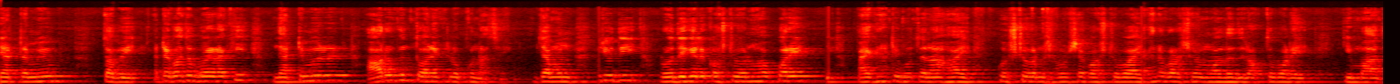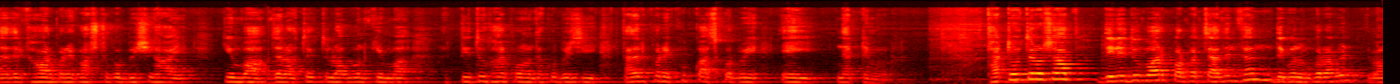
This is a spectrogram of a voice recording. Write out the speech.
ন্যাট্রামিউর। তবে একটা কথা বলে রাখি, ন্যাট্রামিউরের আরও কিন্তু অনেক লক্ষণ আছে। যেমন যদি রোদে গেলে কষ্ট অনুভব করে, পায়খানাটি মতো না হয় কোষ্ঠকাঠিন্য সমস্যা কষ্ট হয় পায়খানা করার সময় মলদাদি রক্ত পড়ে, কিংবা যাদের খাওয়ার পরে কষ্ট খুব বেশি হয়, কিংবা যারা অতিরিক্ত লবণ কিংবা তিতো খাওয়ার প্রবণতা খুব বেশি, তাদের পরে খুব কাজ করবে এই ন্যাট্রামিউর থার্টি হচ্ছে ওষুধ দিনে দুবার, পরপর চার দিন খান, দেখবেন উপকার পাবেন এবং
